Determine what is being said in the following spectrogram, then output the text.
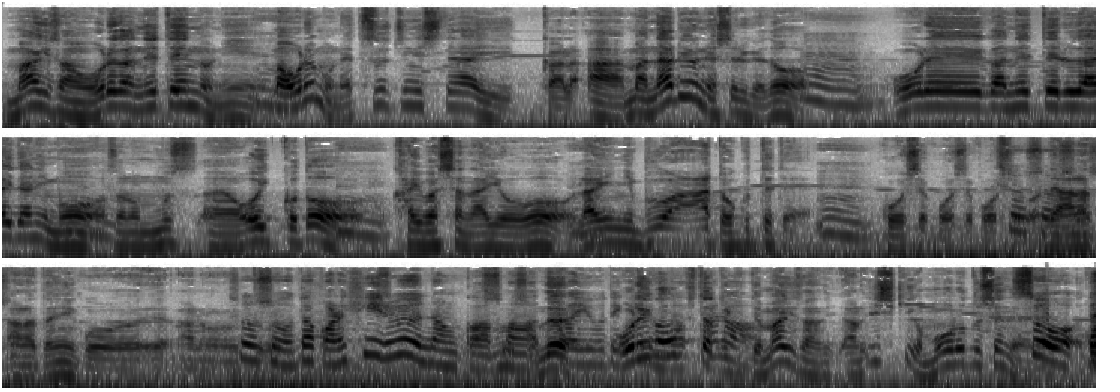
マギさん俺が寝てんのに、うん。まあ俺もね通知にしてないからあまあなるようにはしてるけど、うんうん。俺が寝てる間にも、うん。そのむすあ甥っ子とうん。会話した内容を LINE にブワーっと送ってて、うん。こうしてこうしてこうしてそうそうそうであなあなたにこうえあのそうそう。だから昼なんかまあで対応できる俺が起きた時ってマギさんあの意識が朦朧としてんだよね。そう。こ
